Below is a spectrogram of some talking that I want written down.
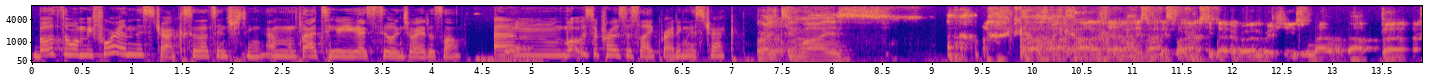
both the one before and this track so that's interesting i'm glad to hear you guys still enjoy it as well um, what was the process like writing this track Writing wise, God, I I can't remember. this, this one I actually don't remember a huge amount about, but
